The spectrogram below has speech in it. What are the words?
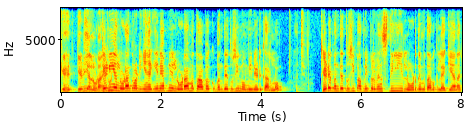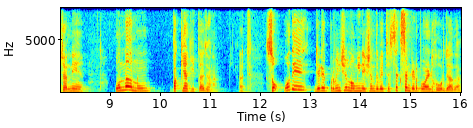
ਕਿਹੜੀਆਂ ਲੋੜਾਂ ਕਿਹੜੀਆਂ ਲੋੜਾਂ ਤੁਹਾਡੀਆਂ ਹੈਗੀਆਂ ਨੇ? ਆਪਣੀਆਂ ਲੋੜਾਂ ਮੁਤਾਬਕ ਬੰਦੇ ਤੁਸੀਂ ਨੋਮੀਨੇਟ ਕਰ ਲਓ? ਅੱਛਾ। ਜਿਹੜੇ ਬੰਦੇ ਤੁਸੀਂ ਆਪਣੀ ਪ੍ਰੋਵਿੰਸ ਦੀ ਲੋੜ ਦੇ ਮੁਤਾਬਕ ਲੈ ਕੇ ਆਣਾ ਚਾਹੁੰਦੇ ਆ ਉਹਨਾਂ ਨੂੰ ਪੱਕਿਆਂ ਕੀਤਾ ਜਾਣਾ। ਅੱਛਾ। ਸੋ ਉਹਦੇ ਜਿਹੜੇ ਪ੍ਰੋਵਿੰਸ਼ੀਅਲ ਨੋਮੀਨੇਸ਼ਨ ਦੇ ਵਿੱਚ 600 ਪੁਆਇੰਟ ਹੋਰ ਜ਼ਿਆਦਾ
